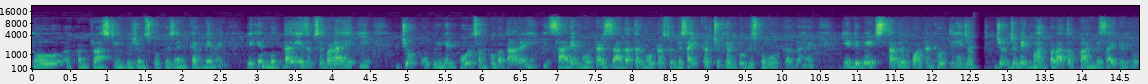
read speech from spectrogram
दो कंट्रास्टिंग विजन्स को प्रेजेंट करने में। लेकिन मुद्दा ये सबसे बड़ा है कि जो ओपिनियन पोल्स हमको बता रहे हैं कि सारे वोटर्स ज़्यादातर वोटर्स तो डिसाइड कर चुके हैं उनको किसको वोट करना है। ये डिबेट्स तब इंपॉर्टेंट होती हैं जब जो, जब एक बहुत बड़ा तबका अनडिसाइडेड हो।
